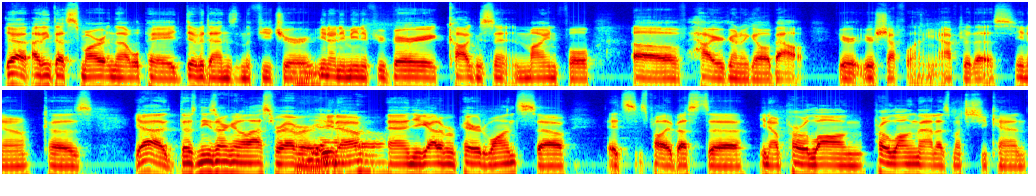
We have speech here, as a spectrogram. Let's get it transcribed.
Yeah, I think that's smart and that will pay dividends in the future. Mm-hmm. You know what I mean? If you're very cognizant and mindful of how you're going to go about your your shuffling after this, you know, because yeah, those knees aren't going to last forever, Yeah, you know, bro. and you got them repaired once, so it's it's probably best to you know prolong prolong that as much as you can.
